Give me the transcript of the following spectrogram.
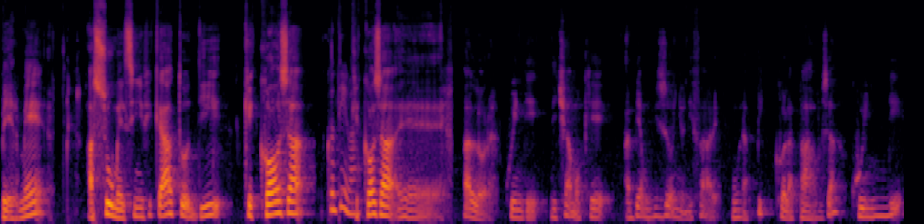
per me assume il significato di che cosa Continua. che cosa è... Allora, quindi diciamo che abbiamo bisogno di fare una piccola pausa, quindi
